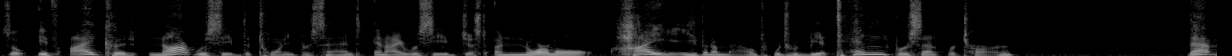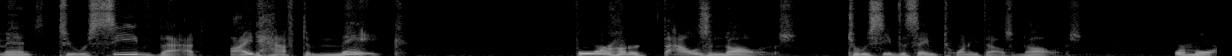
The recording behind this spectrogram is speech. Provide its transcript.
So if I could not receive the 20% and I received just a normal high even amount, which would be a 10% return, that meant to receive that, I'd have to make $400,000 to receive the same $20,000 or more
